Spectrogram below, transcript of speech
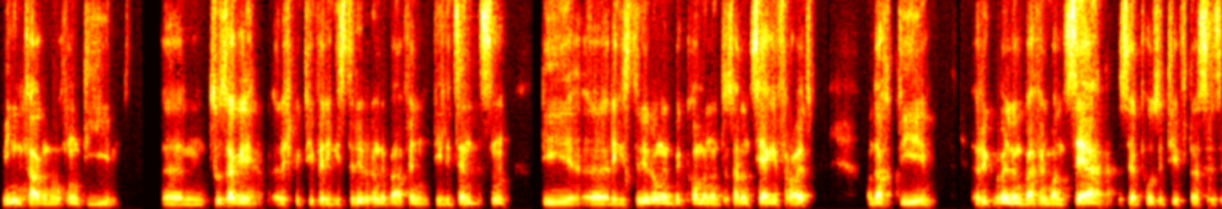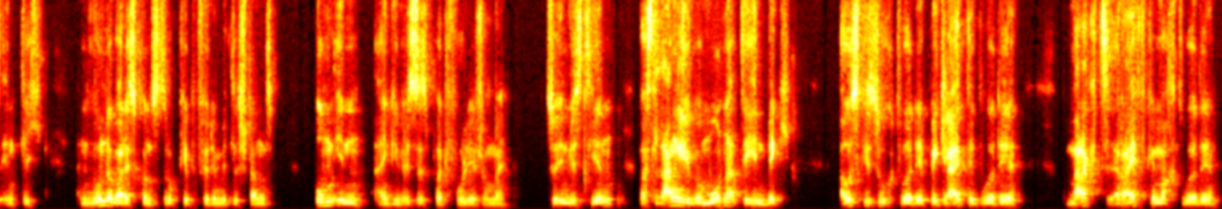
wenigen Tagen, Wochen die ähm, Zusage respektive Registrierung der BaFin, die Lizenzen, die äh, Registrierungen bekommen und das hat uns sehr gefreut. Und auch die Rückmeldung BaFin waren sehr, sehr positiv, dass es endlich ein wunderbares Konstrukt gibt für den Mittelstand, um in ein gewisses Portfolio schon mal zu investieren, was lange über Monate hinweg ausgesucht wurde, begleitet wurde, marktreif gemacht wurde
